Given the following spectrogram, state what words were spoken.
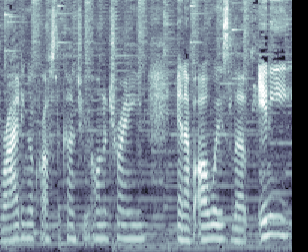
riding across the country on a train, and I've always loved any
